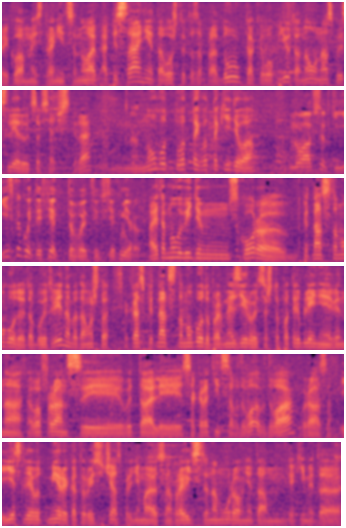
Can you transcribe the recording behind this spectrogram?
рекламные страницы, но описание того, что это за продукт, как его пьют, оно у нас преследуется всячески, да. Ну, вот, вот, вот такие дела. Ну а все-таки есть какой-то эффект в этих всех мерах? А это мы увидим скоро, к 2015 году это будет видно, потому что как раз к 2015 году прогнозируется, что потребление вина во Франции, в Италии сократится в два, в два раза. И если вот меры, которые сейчас принимаются на правительственном уровне, там какими-то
